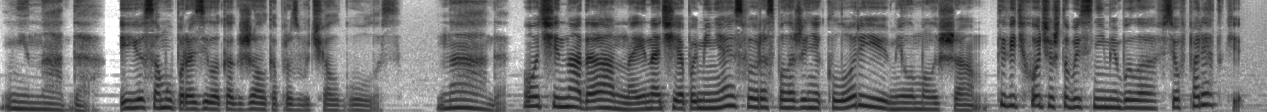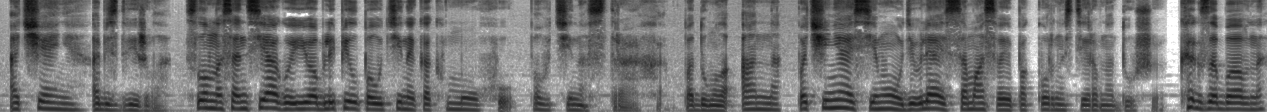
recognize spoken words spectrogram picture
«Не надо». Ее саму поразило, как жалко прозвучал голос. «Надо. Очень надо, Анна, иначе я поменяю свое расположение к Лоре и милым малышам. Ты ведь хочешь, чтобы с ними было все в порядке?» Отчаяние обездвиживало. Словно Сантьяго ее облепил паутиной, как муху. Паутина страха, подумала Анна, подчиняясь ему, удивляясь сама своей покорности и равнодушию. Как забавно.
